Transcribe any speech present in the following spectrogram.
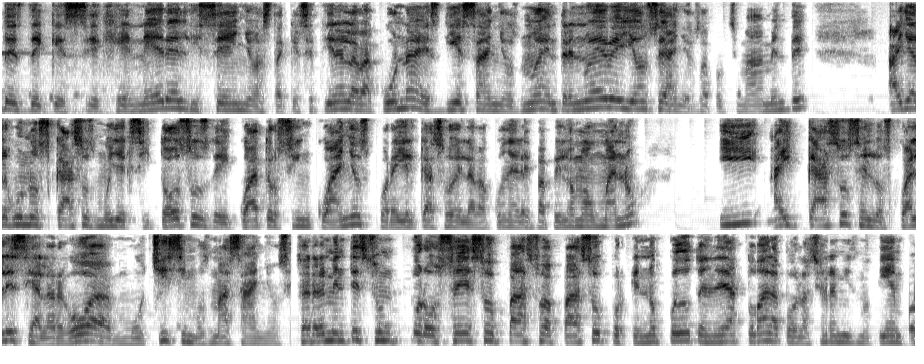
desde que se genera el diseño hasta que se tiene la vacuna es 10 años, ¿no? entre 9 y 11 años aproximadamente. Hay algunos casos muy exitosos de 4 o 5 años, por ahí el caso de la vacuna del papiloma humano, y hay casos en los cuales se alargó a muchísimos más años. O sea, realmente es un proceso paso a paso porque no puedo tener a toda la población al mismo tiempo.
